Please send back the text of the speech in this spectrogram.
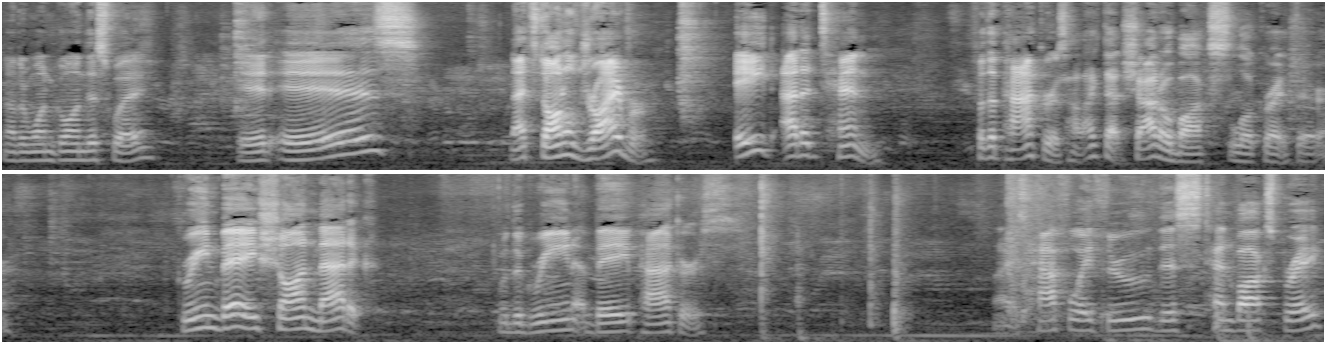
Another one going this way. It is. That's Donald Driver. 8 out of 10 for the Packers. I like that shadow box look right there. Green Bay, Sean Maddock with the Green Bay Packers. Nice. Halfway through this 10 box break.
